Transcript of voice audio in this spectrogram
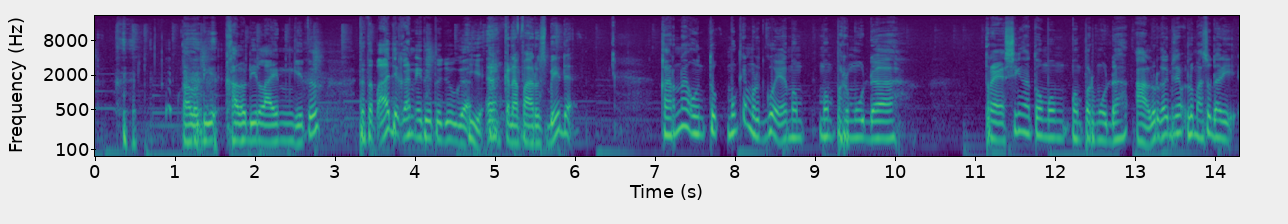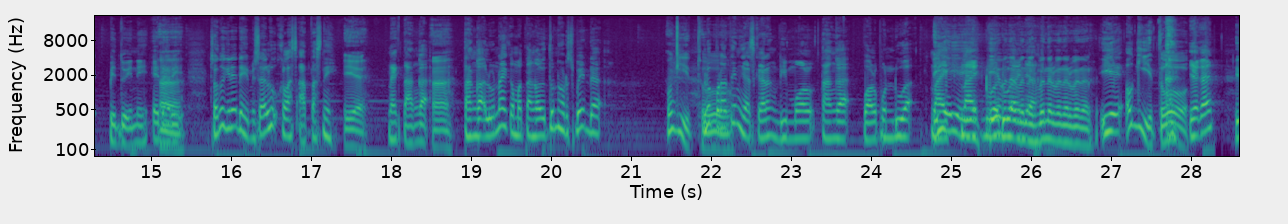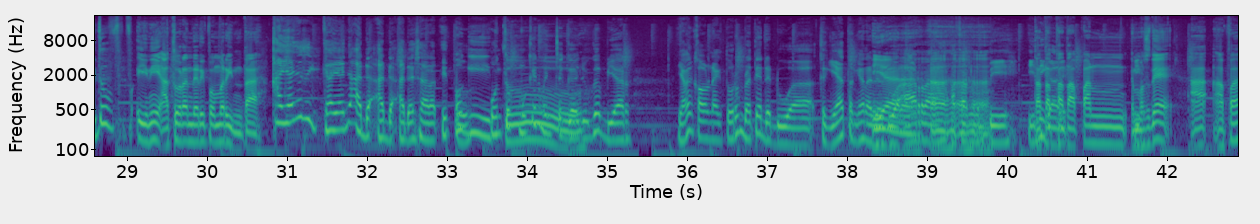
kalau di kalau di line gitu tetap aja kan itu itu juga. Iya. Eh, kenapa harus beda? Karena untuk mungkin menurut gue ya mem- mempermudah tracing atau mem- mempermudah alur kan misalnya lu masuk dari pintu ini eh dari contoh gini deh misalnya lu kelas atas nih Iya. naik tangga Ah. tangga lu naik sama tangga lu turun harus beda Oh gitu. lu perhatiin nggak sekarang di mall tangga walaupun dua Iya, naik iya, iya. naik Iya, dua-duanya benar benar benar benar. Iya, oh gitu. ya kan Itu ini aturan dari pemerintah. kayaknya sih kayaknya ada ada ada syarat itu Oh, gitu. untuk mungkin mencegah juga biar ya kan kalau naik turun berarti ada dua kegiatan kan ada Iya. dua arah Ah, ah, akan ah. lebih ini kali. Tatap-tatapan eh, maksudnya a- apa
